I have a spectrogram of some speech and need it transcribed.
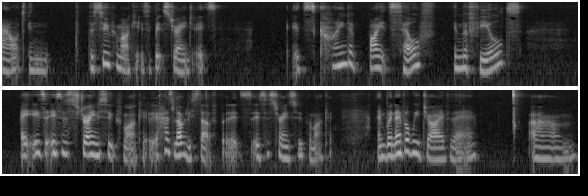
out in the supermarket. It's a bit strange. It's it's kind of by itself in the fields. It's it's a strange supermarket. It has lovely stuff, but it's it's a strange supermarket. And whenever we drive there, um,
